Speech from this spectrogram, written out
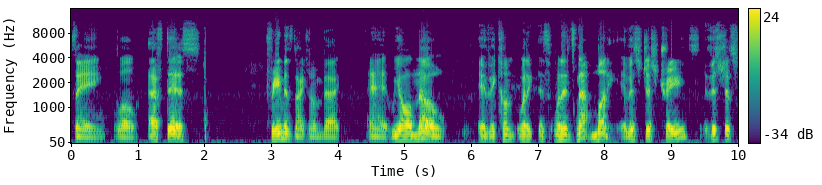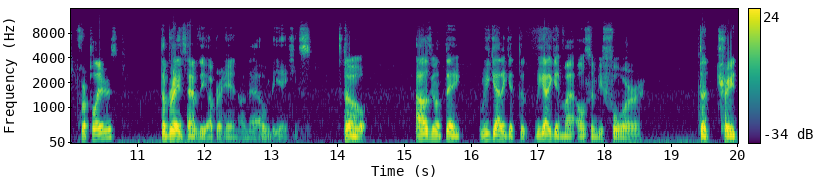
saying, "Well, f this, Freeman's not coming back," and we all know if it comes when it's when it's not money, if it's just trades, if it's just for players, the Braves have the upper hand on that over the Yankees. So I was going to think we got to get the we got to get Matt Olson before the trade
